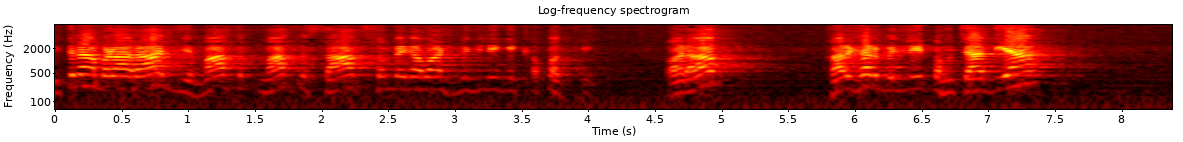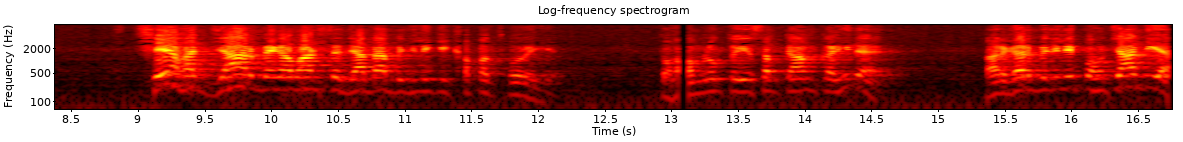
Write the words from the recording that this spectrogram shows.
इतना बड़ा राज्य, मात्र मात्र 700 मेगावाट बिजली की खपत थी। और अब हर घर बिजली पहुँचा दिया 6000 मेगावाट से ज़्यादा बिजली की खपत हो रही है। तो हम लोग तो ये सब काम कर ही रहे हर घर बिजली पहुँचा दिया।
